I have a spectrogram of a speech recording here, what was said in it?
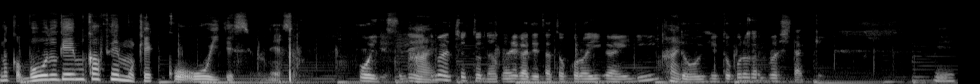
なんか、ボードゲームカフェも結構多いですよね。多いですね、はい今ちょっと名前が出たところ以外にはい、どういうところがありましたっけ、えーっ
